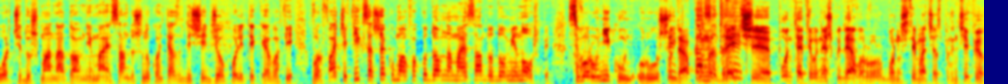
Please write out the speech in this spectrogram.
orice dușman a doamnei Maia Sandu și nu contează deși geopolitică va fi. Vor face fix așa cum a făcut doamna Maia Sandu în 2019. Se da. vor uni cu rușii da, ca până să treci dai... puntea, te unești cu diavolul. Bun, știm acest principiu.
